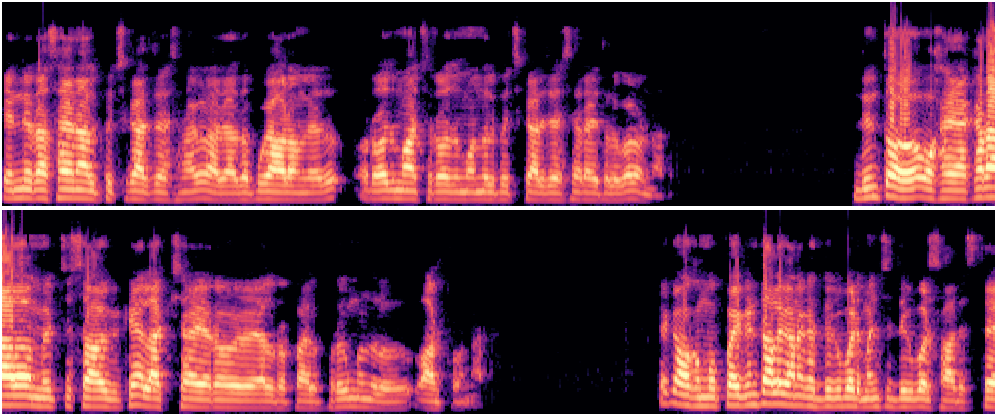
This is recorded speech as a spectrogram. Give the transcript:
ఎన్ని రసాయనాలు పిచికారి చేసినా కూడా అది అదుపు కావడం లేదు. రోజు మార్చి రోజు మందులు పిచికారి చేసే రైతులు కూడా ఉన్నారు. దీంతో ఒక ఎకరాలో మిర్చి సాగుకే లక్ష ఇరవై వేల రూపాయల పురుగు మందులు వాడుతూ ఉన్నారు. ఇక ఒక ముప్పై క్వింటాలు కనుక దిగుబడి మంచి దిగుబడి సాధిస్తే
